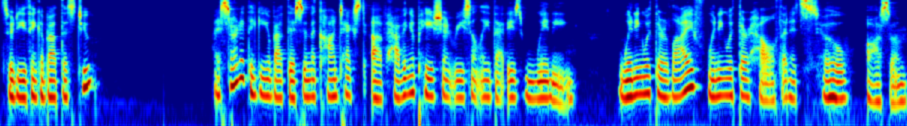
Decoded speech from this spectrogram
So, do you think about this too? I started thinking about this in the context of having a patient recently that is winning winning with their life, winning with their health, and it's so awesome.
